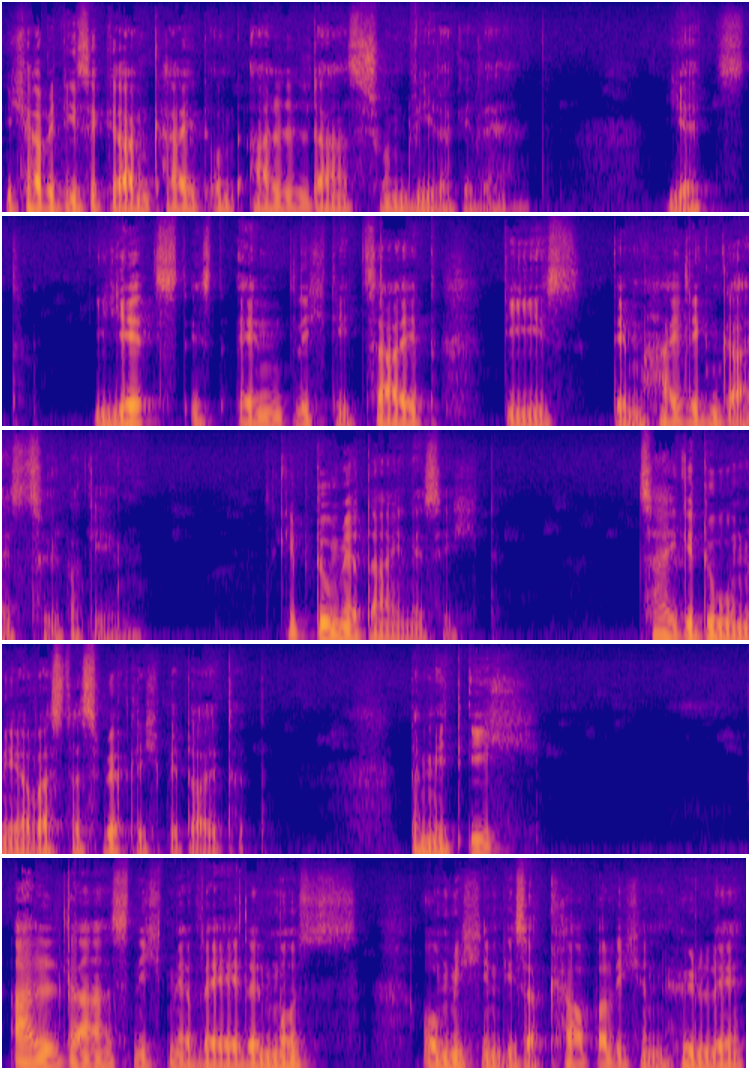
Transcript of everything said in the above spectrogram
Ich habe diese Krankheit und all das schon wieder gewählt. Jetzt, jetzt ist endlich die Zeit, dies dem Heiligen Geist zu übergeben. Gib du mir deine Sicht. Zeige du mir, was das wirklich bedeutet, damit ich all das nicht mehr wählen muss, um mich in dieser körperlichen Hülle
